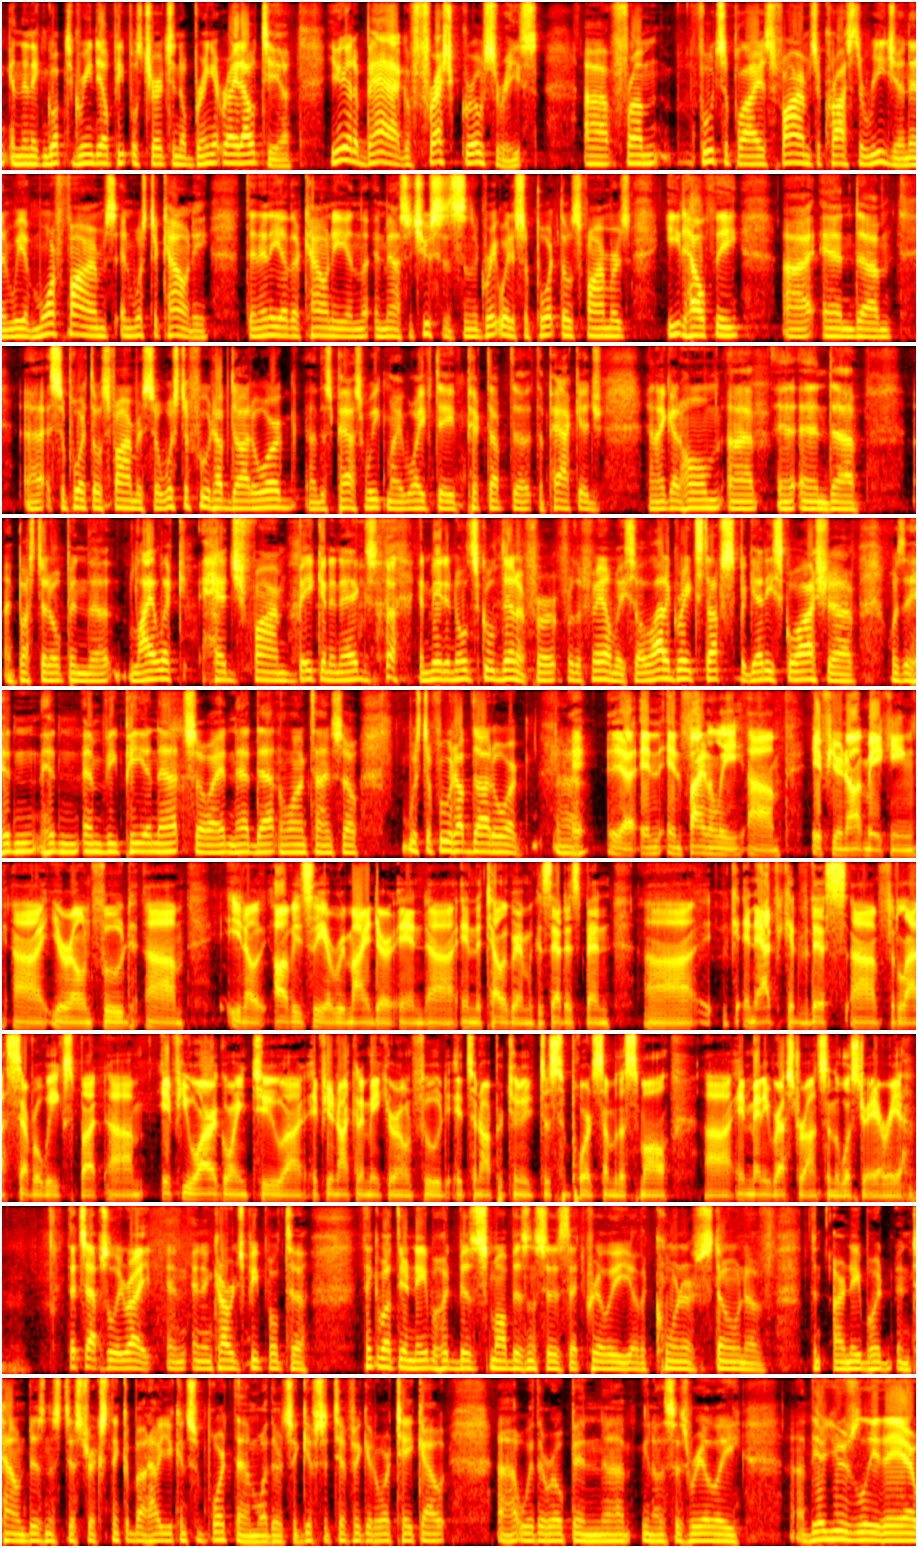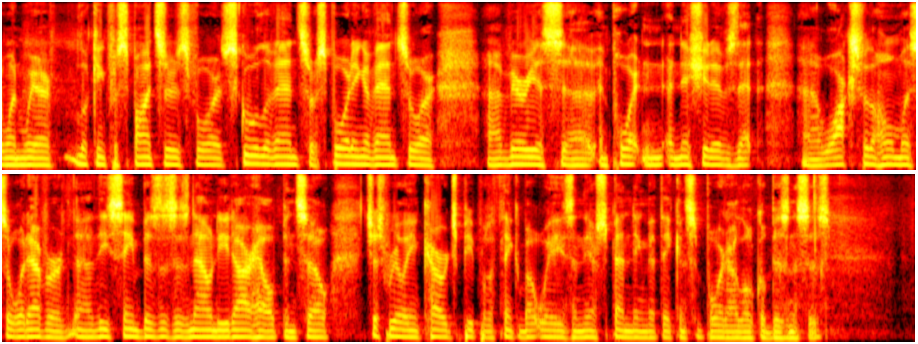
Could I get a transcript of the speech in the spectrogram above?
and then they can go up to Greendale People's Church and they'll bring it right out to you. You get a bag of fresh groceries uh, from food suppliers, farms across the region, and we have more farms in Worcester County than any other county in, in Massachusetts. And a great way to support those farmers, eat healthy, uh, and um, uh, support those farmers. So WorcesterFoodHub.org. Uh, this past week, my wife Dave picked up the the package, and I got home uh, and. I busted open the Lilac Hedge Farm bacon and eggs and made an old school dinner for, for the family. So a lot of great stuff. Spaghetti squash uh, was a hidden hidden MVP in that. So I hadn't had that in a long time. So worcesterfoodhub.org. Uh, yeah, and and finally, um, if you're not making uh, your own food, um, you know, obviously a reminder in uh, in the Telegram because that has been uh, an advocate of this uh, for the last several weeks. But um, if you are going to, uh, if you're not going to make your own food, it's an opportunity to support some of the small uh, and many restaurants in the Worcester area. That's absolutely right, and and encourage people to think about their neighborhood biz, small businesses that really are the cornerstone of the, our neighborhood and town business districts. Think about how you can support them, whether it's a gift certificate or takeout, uh, where they're open. Uh, you know, this is really uh, they're usually there when we're looking for sponsors for school events or sporting events or uh, various uh, important initiatives that uh, walks for the homeless or whatever. These same businesses now need our help, and so just really encourage people to think about ways in their spending that they can support our local businesses.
